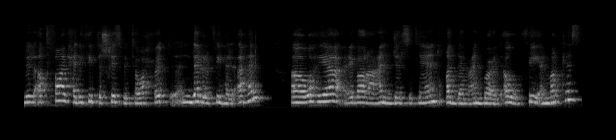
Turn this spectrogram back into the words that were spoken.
للأطفال حديثي التشخيص بالتوحد ندرب فيها الأهل. آه، وهي عبارة عن جلستين تقدم عن بعد أو في المركز.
